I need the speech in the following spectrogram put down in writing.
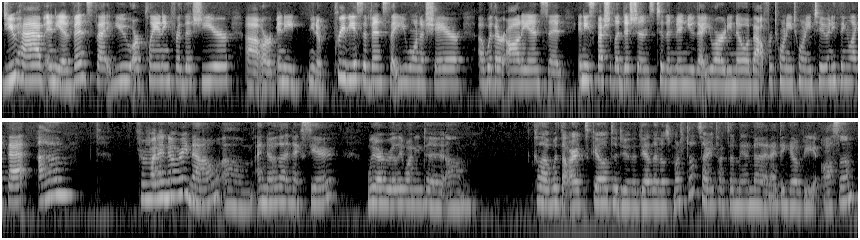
do you have any events that you are planning for this year, uh, or any you know previous events that you want to share uh, with our audience, and any special additions to the menu that you already know about for 2022? Anything like that? Um, from what I know right now, um, I know that next year we are really wanting to um, collab with the Arts Guild to do the Dia de los Muertos. I already talked to Amanda, and I think it would be awesome.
